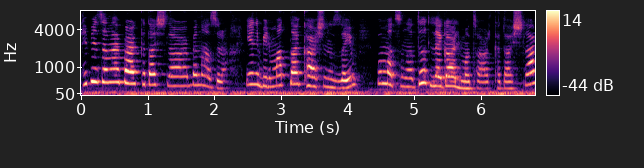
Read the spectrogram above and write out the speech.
Hepinize merhaba arkadaşlar. Ben Azra. Yeni bir matla karşınızdayım. Bu matın adı Legal matı arkadaşlar.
